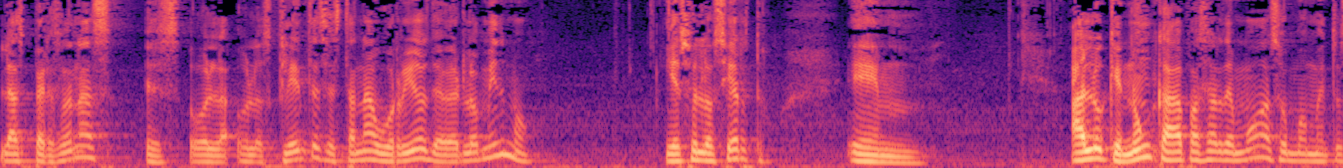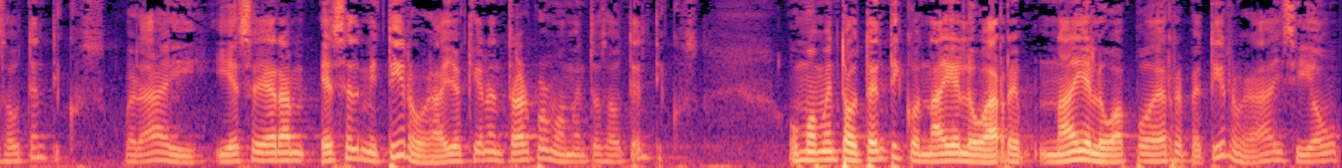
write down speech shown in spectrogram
Las personas o, los clientes están aburridos de ver lo mismo. Y eso es lo cierto. Algo que nunca va a pasar de moda son momentos auténticos, ¿verdad? Y, y ese, era, ese es mi tiro, ¿verdad? Yo quiero entrar por momentos auténticos un momento auténtico nadie lo va a nadie lo va a poder repetir, ¿verdad? Y si yo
